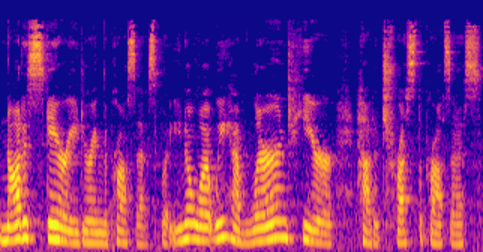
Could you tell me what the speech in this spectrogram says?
not as scary during the process. But you know what? We have learned here how to trust the process.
